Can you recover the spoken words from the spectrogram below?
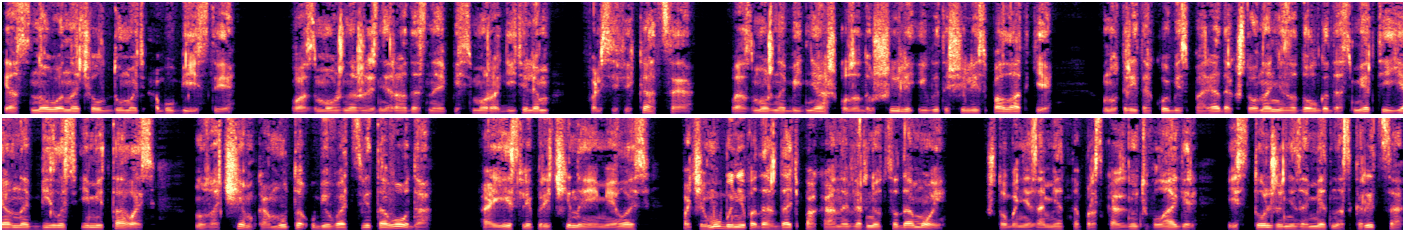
я снова начал думать об убийстве. Возможно, жизнерадостное письмо родителям — фальсификация. Возможно, бедняжку задушили и вытащили из палатки. Внутри такой беспорядок, что она незадолго до смерти явно билась и металась. Но зачем кому-то убивать цветовода? А если причина имелась, почему бы не подождать, пока она вернется домой? Чтобы незаметно проскользнуть в лагерь и столь же незаметно скрыться,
